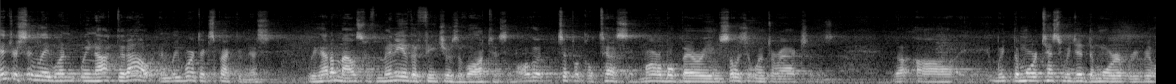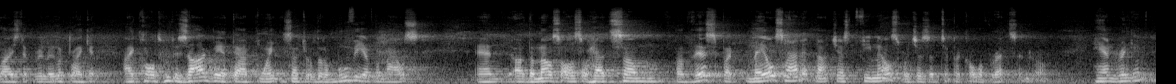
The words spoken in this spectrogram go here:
interestingly, when we knocked it out, and we weren't expecting this, we had a mouse with many of the features of autism, all the typical tests of marble burying, social interactions. The, uh, we, the more tests we did, the more we realized it really looked like it. I called Huda Zoghbi at that point and sent her a little movie of the mouse. And uh, the mouse also had some of this, but males had it, not just females, which is a typical of Rett syndrome, hand wringing.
